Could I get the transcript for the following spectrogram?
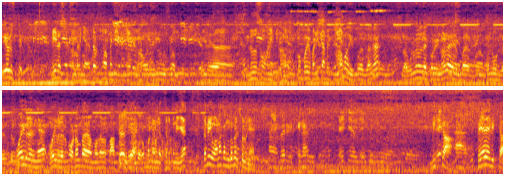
ரியல் எஸ்டேட் ரியல் எஸ்டேட் பண்றீங்க. எத்தனை வருஷமா பண்ணிருக்கீங்க ஒரு இருபது வருஷம் இருபது வருஷம் பண்ணிட்டு இருக்கீங்க. இப்போ போய் பண்ணிட்டு இருக்கீங்க ஆமாம் இப்போ தாங்க. உடல்நலை குறையினால பொண்ணு வீட்டில் இருக்கிறேன் ஓய்வுல இருங்க ஓய்வுல இருங்க உடம்ப முதல்ல பார்க்க இல்லையா? ரொம்ப நல்ல சிறப்புங்க ஐயா தம்பி வணக்கம். உங்க பேர் சொல்லுங்க. என் பேர் விக்கா? பேரே விக்கா?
